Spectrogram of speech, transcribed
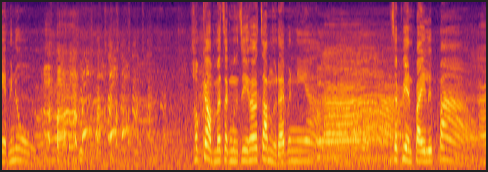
อะพี่หนูเขากลับมาจากเมืองจีนเขาจำหนูได้ปะเนี่ย จะเปลี่ยนไปหรือเปล่าเรา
